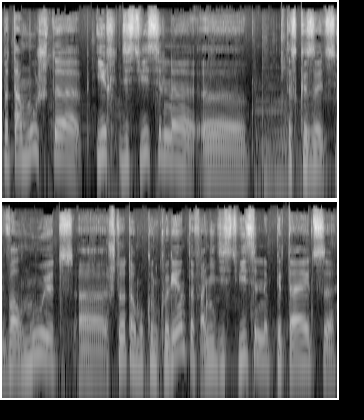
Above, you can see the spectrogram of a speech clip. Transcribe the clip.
потому что их действительно, э, так сказать, волнует, э, что там у конкурентов. Они действительно пытаются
